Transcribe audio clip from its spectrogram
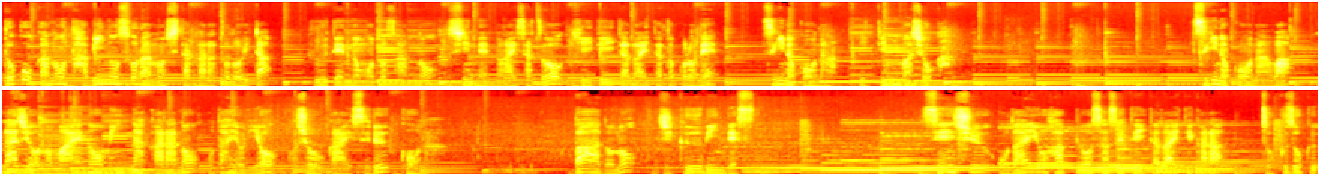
どこかの旅の空の下から届いた風天の元さんの新年の挨拶を聞いていただいたところで次のコーナー行ってみましょうか。次のコーナーはラジオの前のみんなからのお便りをご紹介するコーナー。バードの時空便です。先週お題を発表させていただいてから続々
